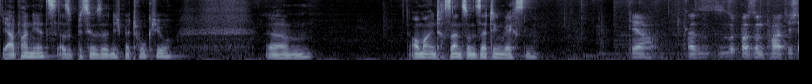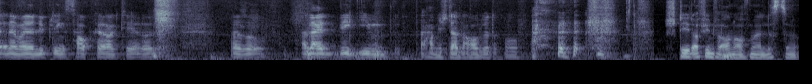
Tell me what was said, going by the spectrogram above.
Japan jetzt, also beziehungsweise nicht mehr Tokio. Ähm, auch mal interessant, so ein Settingwechsel. Ja, also super sympathisch, einer meiner Lieblingshauptcharaktere. Also Allein wegen ihm habe ich da ein Auge drauf. Steht auf jeden Fall auch noch auf meiner Liste.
